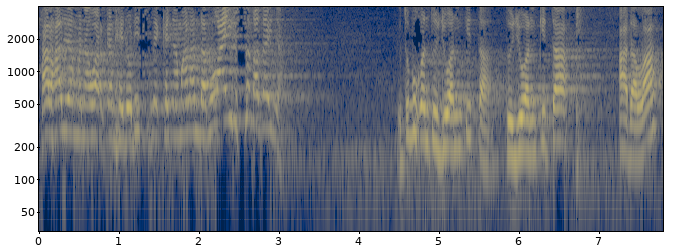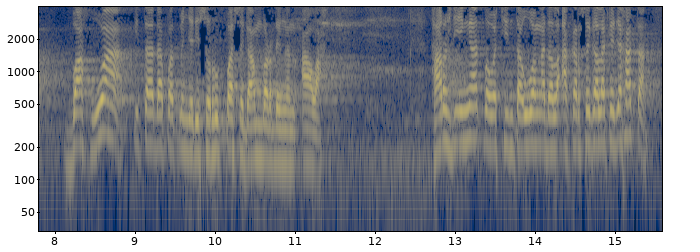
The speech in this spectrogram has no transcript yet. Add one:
Hal-hal yang menawarkan hedonisme, kenyamanan, dan lain sebagainya. Itu bukan tujuan kita. Tujuan kita adalah bahwa kita dapat menjadi serupa segambar dengan Allah. Harus diingat bahwa cinta uang adalah akar segala kejahatan.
